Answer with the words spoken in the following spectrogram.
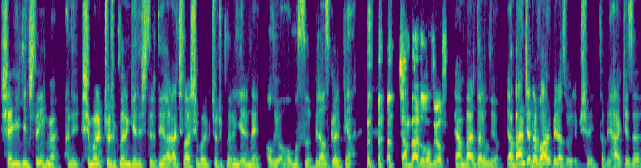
Şey ilginç değil mi? Hani şımarık çocukların geliştirdiği araçlar şımarık çocukların yerini alıyor olması biraz garip yani. Çember daralıyor. Çember daralıyor. Ya bence de var biraz öyle bir şey. Tabii herkese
